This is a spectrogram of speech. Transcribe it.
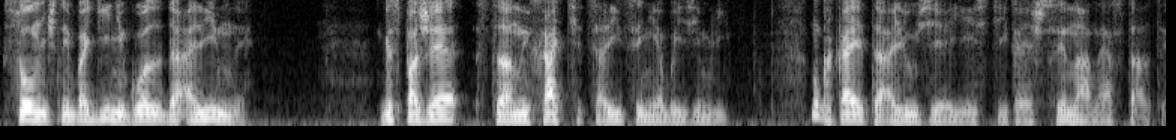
солнечной богини города Аринны, госпоже страны Хатти, царицы неба и земли. Ну, какая-то аллюзия есть и, конечно, с Инанной Астарты.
